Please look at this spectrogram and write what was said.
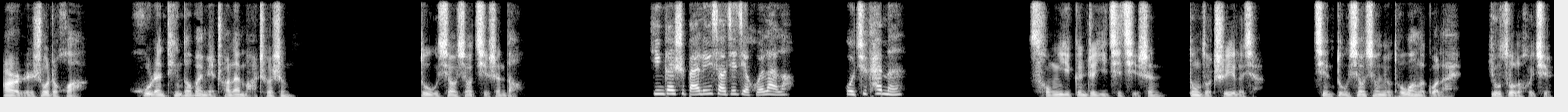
二人说着话，忽然听到外面传来马车声。杜潇潇起身道：“应该是白灵小姐姐回来了，我去开门。”从义跟着一起起身，动作迟疑了下，见杜潇潇扭头望了过来，又坐了回去。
